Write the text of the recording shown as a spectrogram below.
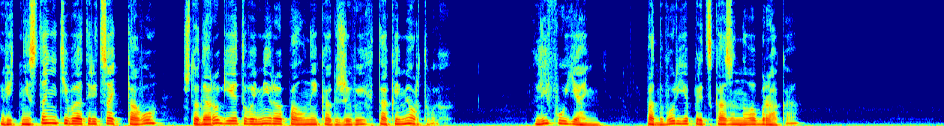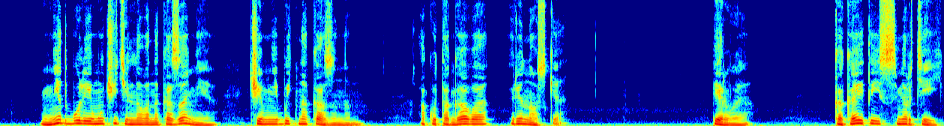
Ведь не станете вы отрицать того, что дороги этого мира полны как живых, так и мертвых. Ли Фуянь. Подворье предсказанного брака. Нет более мучительного наказания, чем не быть наказанным. Акутагава Рюноске. Первое. Какая-то из смертей.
